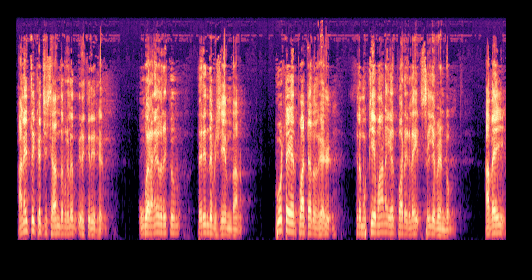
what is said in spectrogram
அனைத்து கட்சி சார்ந்தவர்களும் இருக்கிறீர்கள். உங்கள் அனைவருக்கும் தெரிந்த விஷயம்தான். கூட்ட ஏற்பாட்டாளர்கள் சில முக்கியமான ஏற்பாடுகளை செய்ய வேண்டும். அவை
